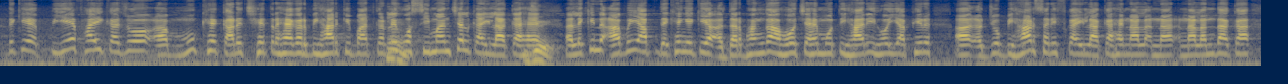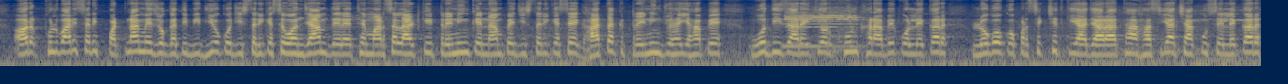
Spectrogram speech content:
देखिए पीएफआई का जो मुख्य कार्य क्षेत्र है अगर बिहार की बात कर ले वो सीमांचल का इलाका है। लेकिन अभी आप देखेंगे कि दरभंगा हो चाहे मोतिहारी हो या फिर जो बिहार शरीफ का इलाका है नाल, ना, नालंदा का और फुलवारी शरीफ पटना में जो गतिविधियों को जिस तरीके से वो अंजाम दे रहे थे मार्शल आर्ट की ट्रेनिंग के नाम पे जिस तरीके से घातक ट्रेनिंग जो है यहाँ पे वो दी जा रही थी और खून खराबे को लेकर लोगों को प्रशिक्षित किया जा रहा था हसिया चाकू से लेकर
